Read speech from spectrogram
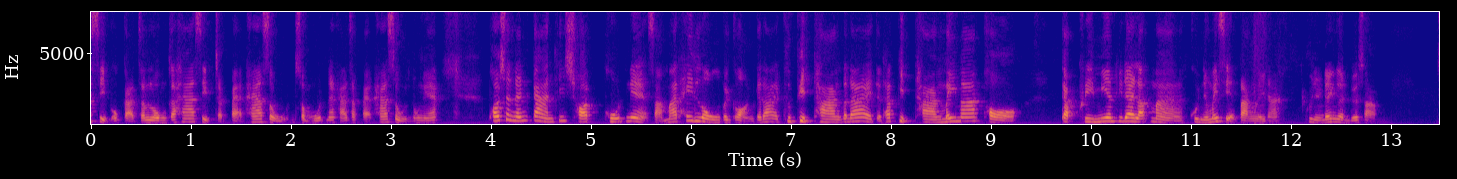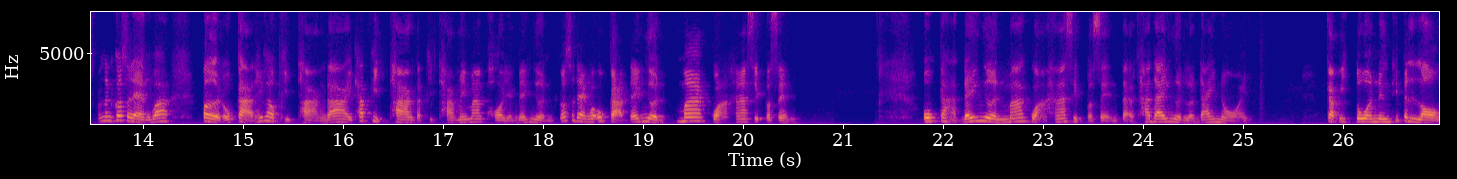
50 โอกาสจะลงก็ 50 จาก 850 สมมุตินะคะ จาก 850 ตรงเนี้ยเพราะฉะนั้นการที่ช็อตพุทเนี่ยสามารถให้ลงไปก่อนก็ได้ คือผิดทางก็ได้ แต่ถ้าผิดทางไม่มากพอ กับพรีเมียมที่ได้รับมา คุณยังไม่เสียตังค์เลยนะ คุณยังได้เงินด้วยซ้ำนั่นก็แสดงว่าเปิดโอกาสให้เราผิดทางได้ ถ้าผิดทางแต่ผิดทางไม่มากพอยังได้เงิน ก็แสดงว่าโอกาสได้เงินมากกว่า 50%โอกาสได้เงินมากกว่า 50%แต่ถ้าได้เงินแล้วได้น้อย กับอีกตัวหนึ่งที่เป็น long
